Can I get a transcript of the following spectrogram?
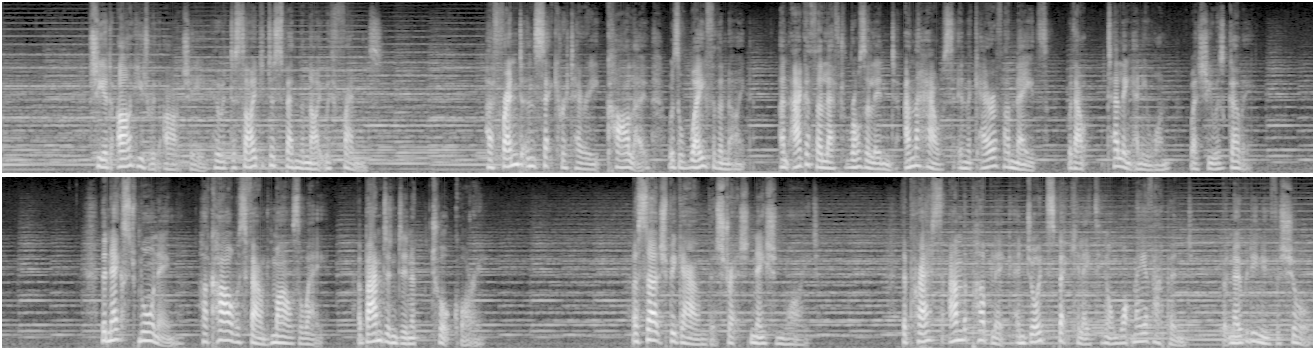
She had argued with Archie, who had decided to spend the night with friends. Her friend and secretary, Carlo, was away for the night, and Agatha left Rosalind and the house in the care of her maids without telling anyone where she was going. The next morning, her car was found miles away, abandoned in a chalk quarry. A search began that stretched nationwide. The press and the public enjoyed speculating on what may have happened, but nobody knew for sure.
